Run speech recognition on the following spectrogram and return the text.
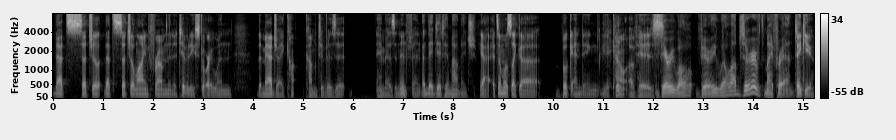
that's such a that's such a line from the Nativity story when the Magi co- come to visit him as an infant. And they did him homage. Yeah, it's almost like a book ending the account of his. Very well, very well observed, my friend. Thank you,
